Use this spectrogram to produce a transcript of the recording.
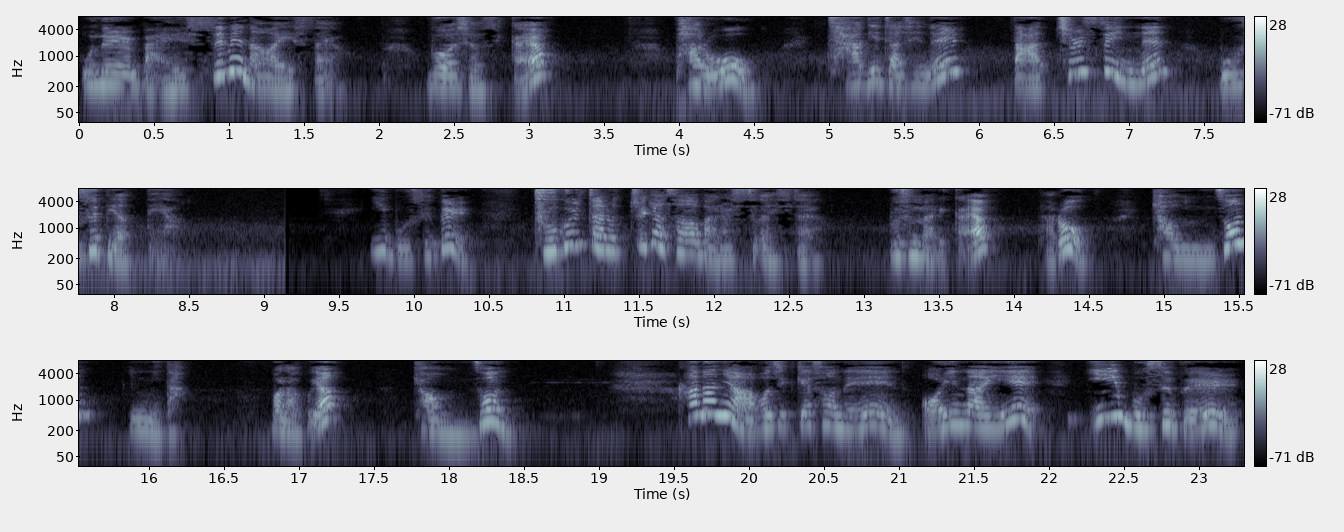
오늘 말씀에 나와 있어요. 무엇이었을까요? 바로 자기 자신을 낮출 수 있는 모습이었대요. 이 모습을 두 글자로 줄여서 말할 수가 있어요. 무슨 말일까요? 바로 겸손입니다. 뭐라고요? 겸손. 하나님 아버지께서는 어린아이의 이 모습을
